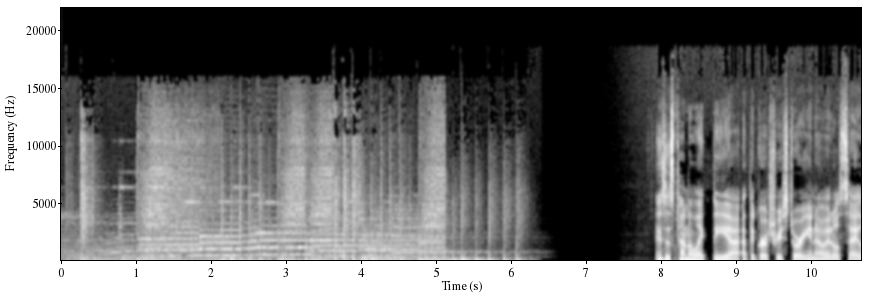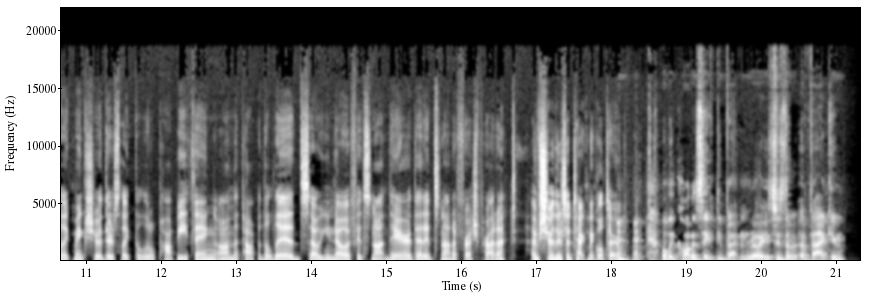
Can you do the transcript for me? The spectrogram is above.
This is kind of like the uh, at the grocery store, you know, it'll say like make sure there's like the little poppy thing on the top of the lid so you know if it's not there that it's not a fresh product. I'm sure there's a technical term. well, we call it a safety button really. It's just a, a vacuum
